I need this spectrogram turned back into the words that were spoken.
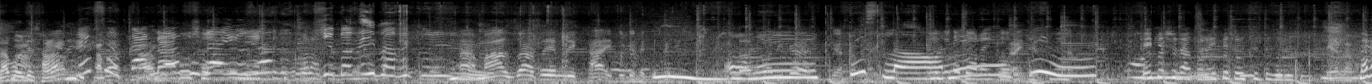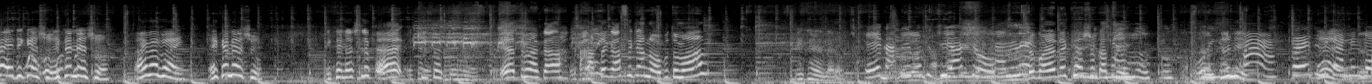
না বলে ছাড়া দিবি না ও নিয়ে আসতে গেছে ওরা। কীভাবে কীভাবে করে। হ্যাঁ মাছ যা আছে এমনি খাই বুঝে থাকি। অনেক। এই পাশে রাখো এই পাশে উচিত করে দিই বাবা এদিকে আসো এখানে আসো। আয় বাবা এখানে আসো। এখানে আসলে এ, কি করতে এ তোমার হাতে কাছে কেন হবে তোমার? এখানে দাঁড়াও। এই মধ্যে ফিরে আসো এটা ঘরে রেখে আসো কাছে ওইখানে হ্যাঁ তাই তুমি আমি না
